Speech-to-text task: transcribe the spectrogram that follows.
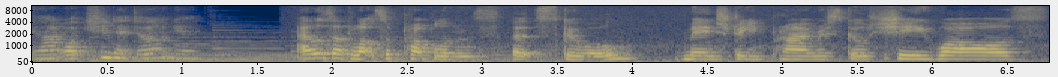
You like watching it, don't you? Ella's had lots of problems at school, mainstream primary school. She was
